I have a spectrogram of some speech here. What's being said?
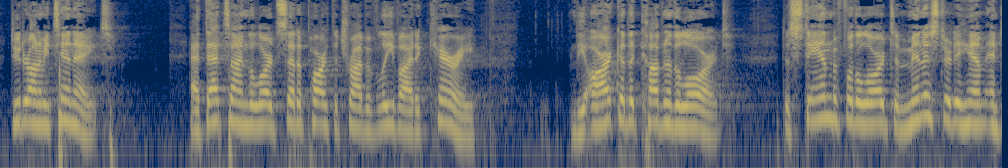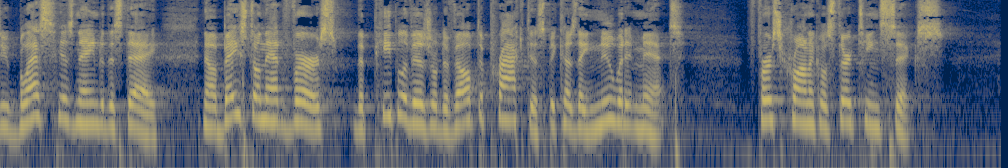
Deuteronomy 10:8. At that time the Lord set apart the tribe of Levi to carry the ark of the covenant of the Lord, to stand before the Lord, to minister to him, and to bless his name to this day. Now, based on that verse, the people of Israel developed a practice because they knew what it meant. 1 Chronicles 13:6.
